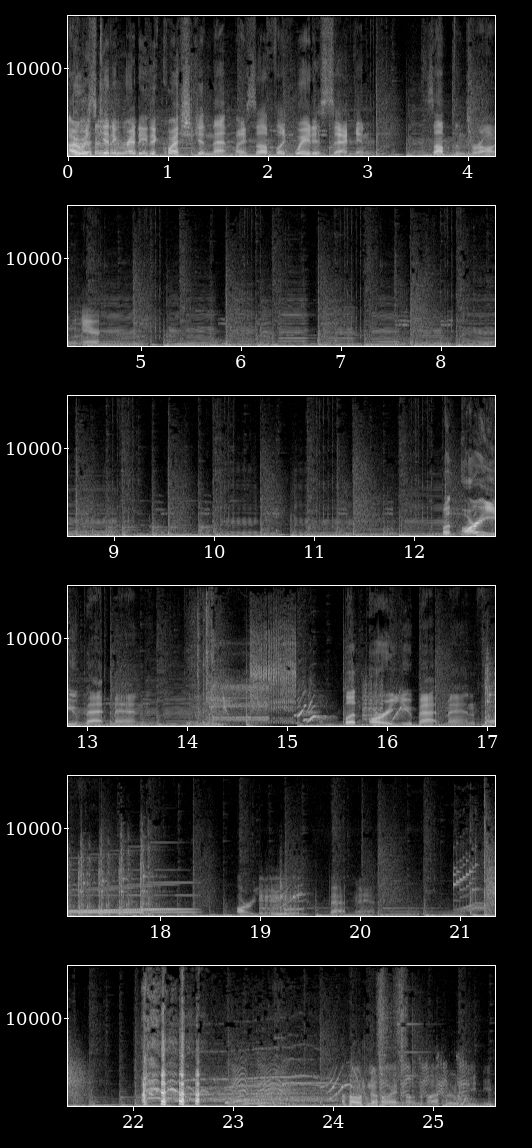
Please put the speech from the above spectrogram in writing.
I was getting ready to question that myself. Like, wait a second, something's wrong here. But are you Batman? But are you Batman? Are you Batman? oh no, I don't know how to read.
